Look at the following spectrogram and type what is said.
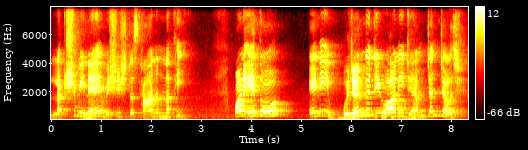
લક્ષ્મીને વિશિષ્ટ સ્થાન નથી. પણ એ તો એની ભુજંગ જીવવાની જેમ ચંચળ છે.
